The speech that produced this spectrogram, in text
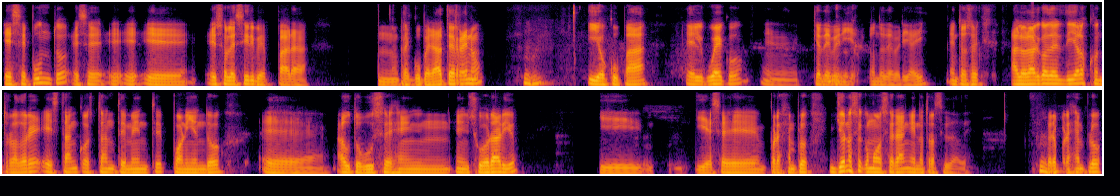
ese punto, ese, eh, eh, eh, eso le sirve para mm, recuperar terreno y ocupar el hueco que debería, donde debería ir. Entonces, a lo largo del día los controladores están constantemente poniendo autobuses en, su horario y, ese, por ejemplo, yo no sé cómo serán en otras ciudades, pero por ejemplo,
